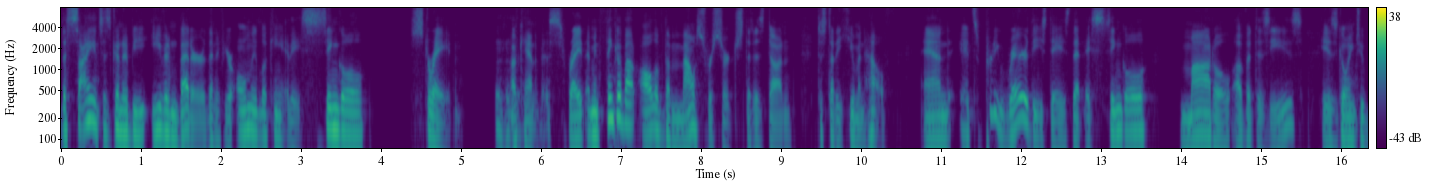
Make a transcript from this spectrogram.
the science is going to be even better than if you're only looking at a single strain mm-hmm. of cannabis, right? I mean, think about all of the mouse research that is done to study human health. And it's pretty rare these days that a single model of a disease is going to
